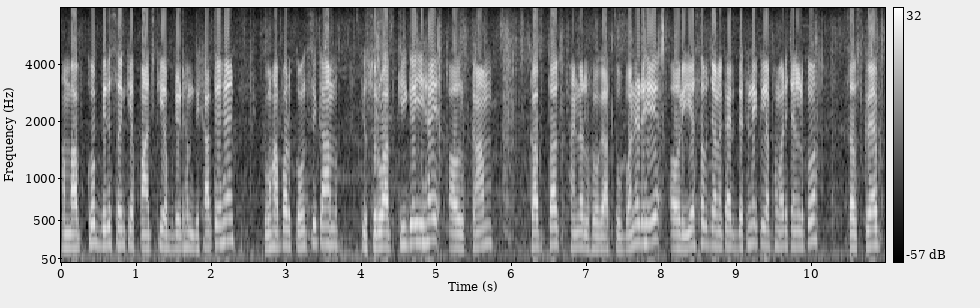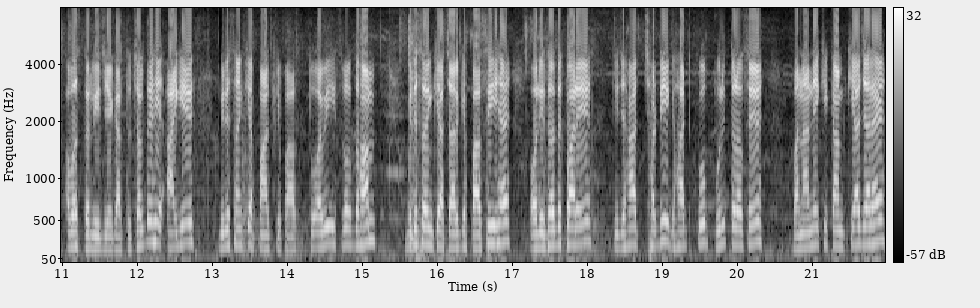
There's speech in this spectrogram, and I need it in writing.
हम आपको ब्रिज संख्या पाँच की अपडेट हम दिखाते हैं तो वहाँ पर कौन सी काम की शुरुआत की गई है और काम कब तक फाइनल होगा। तो बने रहिए और ये सब जानकारी देखने के लिए आप हमारे चैनल को सब्सक्राइब अवश्य कर लीजिएगा। तो चलते ही आगे ब्रिज संख्या पाँच के पास। तो अभी इस वक्त हम ब्रिज संख्या चार के पास ही है और इधर देख पा रहे हैं कि जहाँ छठी घाट को पूरी तरह से बनाने की काम किया जा रहा है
